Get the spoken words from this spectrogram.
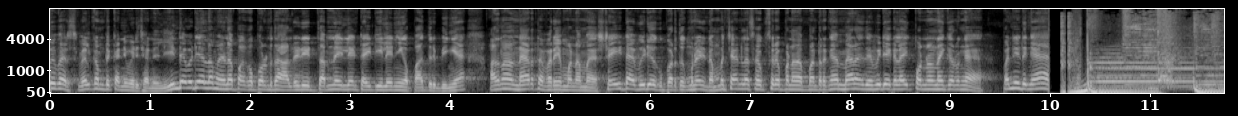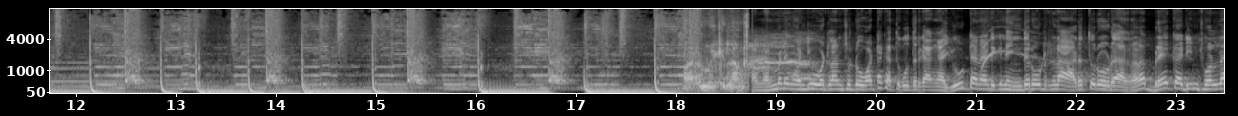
விவர்ஸ் வெல்கம் டு கன்னிவரி சேனல் இந்த வீடியோ நம்ம என்ன பார்க்க போகிறது ஆல்ரெடி தமிழ்லேயே டைட்டிலே நீங்கள் பார்த்துருப்பீங்க. அதனால் நேரத்தை வரையும் நம்ம ஸ்ட்ரைட்டாக வீடியோக்கு போகிறதுக்கு முன்னாடி நம்ம சேனலை சப்ஸ்கிரைப் பண்ண பண்ணுறேங்க மேலே இந்த வீடியோக்கு லைக் பண்ண நினைக்கிறவங்க பண்ணிவிடுங்க நண்பனுக்கு வண்டி ஓட்டலாம்னு சொல்லிட்டு ஓட்ட கற்று கொடுத்துருக்காங்க. யூ டர்ன் அடிக்கணும். இந்த ரோடுல அடுத்த ரோடு அதனால பிரேக் அடின்னு சொல்ல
